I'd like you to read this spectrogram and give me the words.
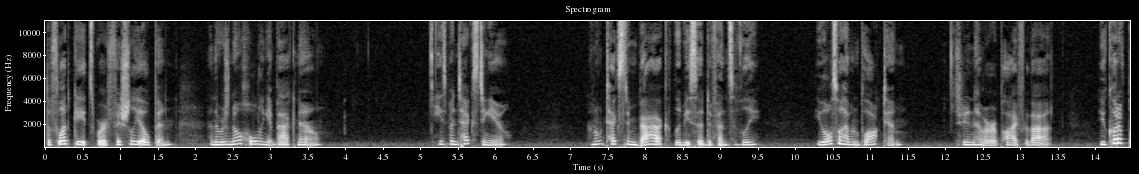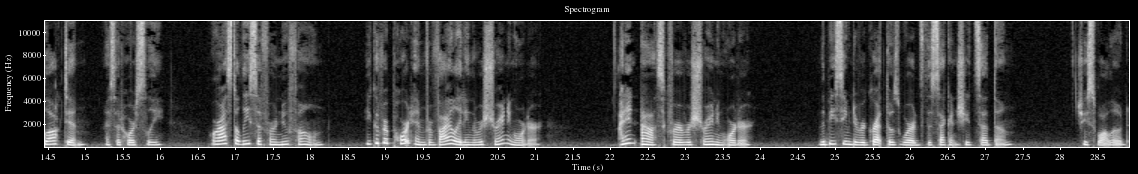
The floodgates were officially open, and there was no holding it back now. He's been texting you. I don't text him back, Libby said defensively. You also haven't blocked him. She didn't have a reply for that. You could have blocked him, I said hoarsely, or asked Alisa for a new phone. You could report him for violating the restraining order. I didn't ask for a restraining order. Libby seemed to regret those words the second she'd said them. She swallowed.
